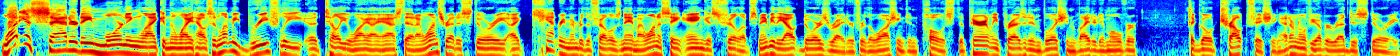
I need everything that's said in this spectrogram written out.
What is Saturday morning like in the White House? And let me briefly uh, tell you why I asked that. I once read a story. I can't remember the fellow's name. I want to say Angus Phillips, maybe the outdoors writer for the Washington Post. Apparently, President Bush invited him over to go trout fishing. I don't know if you ever read this story.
